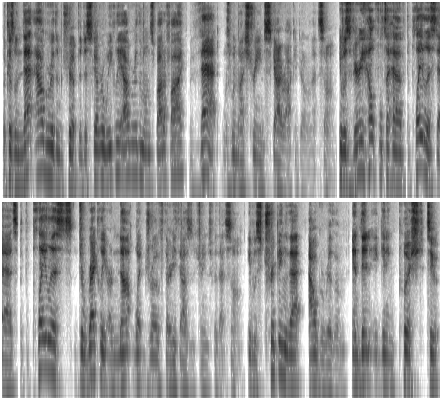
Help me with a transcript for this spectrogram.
Because when that algorithm tripped, the Discover Weekly algorithm on Spotify, that was when my streams skyrocketed on that song. It was very helpful to have the playlist ads, but the playlists directly are not what drove 30,000 streams for that song. It was tripping that algorithm and then it getting pushed to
